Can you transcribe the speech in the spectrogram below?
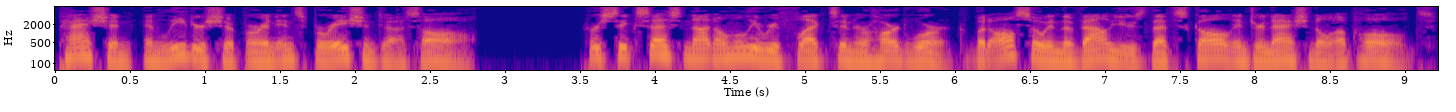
passion, and leadership are an inspiration to us all. Her success not only reflects in her hard work but also in the values that Skal International upholds.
